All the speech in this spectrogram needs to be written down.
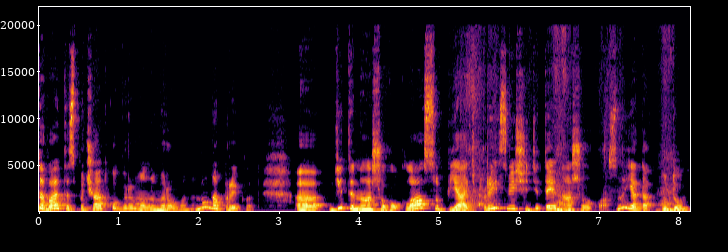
Давайте спочатку беремо нумероване. Ну, Наприклад, е, діти нашого класу, 5 прізвищ дітей нашого класу. Ну, Я так буду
